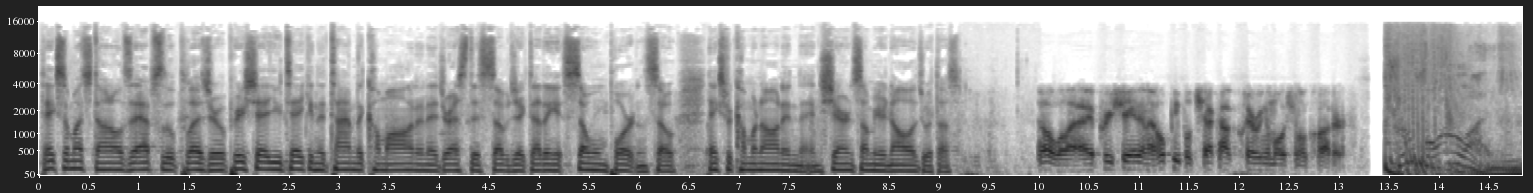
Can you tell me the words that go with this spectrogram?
Thanks so much, Donald. It's an absolute pleasure. Appreciate you taking the time to come on and address this subject. I think it's so important. So thanks for coming on and, and sharing some of your knowledge with us. Oh, well, I appreciate it, and I hope people check out Clearing Emotional Clutter. True Form Life.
